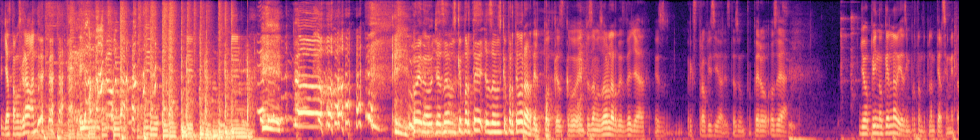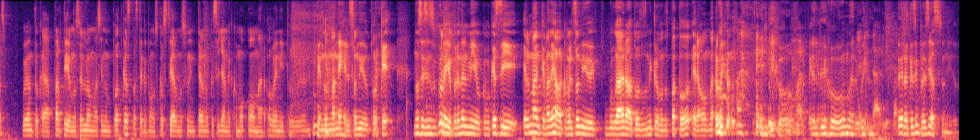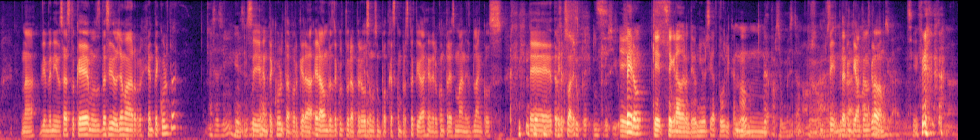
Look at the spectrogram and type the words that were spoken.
Ya estamos grabando. no. Bueno, ya sabemos qué parte, ya sabemos qué parte borrar del podcast. Como empezamos a hablar desde ya, es extraoficial este asunto. Pero, o sea, yo opino que en la vida es importante plantearse metas. Weón, toca partirnos el lomo haciendo un podcast hasta que podamos costearnos un interno que se llame como Omar o Benito, weón, que nos maneje el sonido. Porque, no sé si en su colegio, pero en el mío, como que sí, el man que manejaba como el sonido y cuadraba todos los micrófonos para todo era Omar, weón. el viejo Omar, pero El viejo Omar, weón. Era que siempre decía sonido. Nada, bienvenidos a esto que hemos decidido llamar Gente Culta. ¿Es así? Gente- Sí, gente culta, porque era, era hombres de cultura, pero, somos un podcast con perspectiva de género con tres manes blancos eh, heterosexuales. Súper inclusivo. Eh, Pero- Que se graduaron de universidad pública, ¿no? Mm, Eh, Por supuesto, ¿no? Ah, sí, definitivamente nos graduamos. Sí. No, no, no.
